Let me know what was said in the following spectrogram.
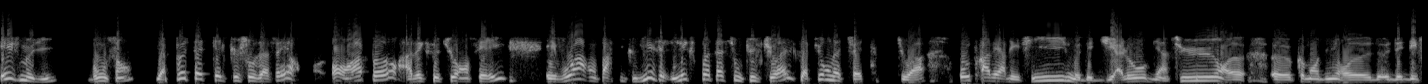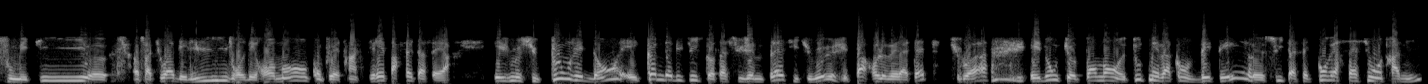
Et je me dis, bon sang, il y a peut-être quelque chose à faire en rapport avec ce tueur en série et voir en particulier l'exploitation culturelle qui a pu en être faite, tu vois, au travers des films, des dialogues bien sûr, euh, euh, comment dire, euh, des, des fumetti, enfin tu vois, des livres, des romans qu'on peut être inspirés par cette affaire. Et je me suis plongé dedans et comme d'habitude quand un sujet me plaît, si tu veux, j'ai pas relevé la tête, tu vois. Et donc pendant toutes mes vacances d'été, suite à cette conversation entre amis,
